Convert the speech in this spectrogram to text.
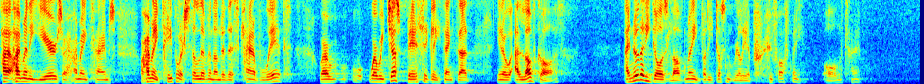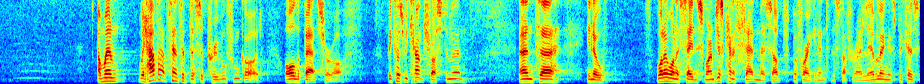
how, how many years or how many times or how many people are still living under this kind of weight where, where we just basically think that, you know, I love God. I know that He does love me, but He doesn't really approve of me all the time. And when we have that sense of disapproval from God, all the bets are off because we can't trust Him then. And, uh, you know, what I want to say this morning, I'm just kind of setting this up before I get into the stuff around labeling, is because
